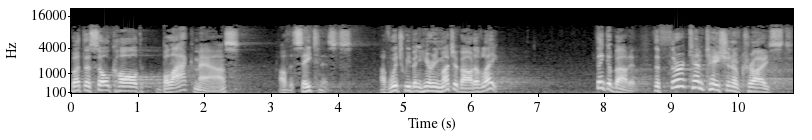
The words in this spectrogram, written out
but the so called Black Mass of the Satanists, of which we've been hearing much about of late? Think about it. The third temptation of Christ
